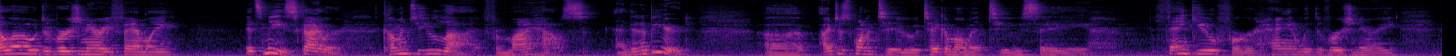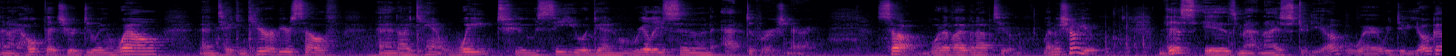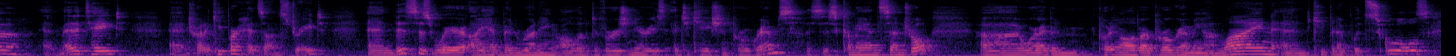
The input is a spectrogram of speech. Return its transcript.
Hello, diversionary family. It's me, Skyler, coming to you live from my house and in a beard. Uh, I just wanted to take a moment to say thank you for hanging with Diversionary, and I hope that you're doing well and taking care of yourself. And I can't wait to see you again really soon at Diversionary. So, what have I been up to? Let me show you. This is Matt and I's studio where we do yoga and meditate and try to keep our heads on straight. And this is where I have been running all of Diversionary's education programs. This is Command Central, uh, where I've been putting all of our programming online and keeping up with schools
